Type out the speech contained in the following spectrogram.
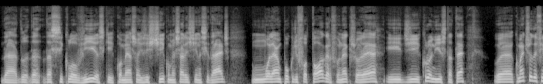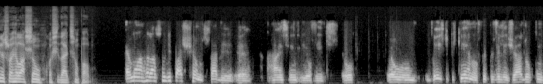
da, do, da, das ciclovias que começam a existir, começaram a existir na cidade um olhar um pouco de fotógrafo, né, que o senhor é, e de cronista até. É, como é que o senhor define a sua relação com a cidade de São Paulo? É uma relação de paixão, sabe, é, Heinz e ouvintes. Eu, eu, desde pequeno, fui privilegiado com...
